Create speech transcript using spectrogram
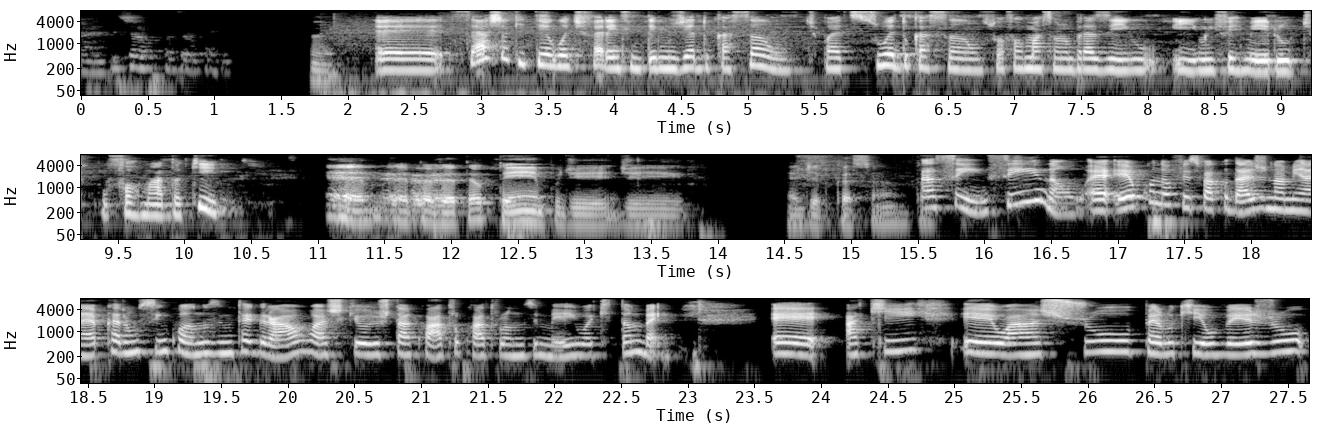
Mas deixa eu fazer uma pergunta. É, você acha que tem alguma diferença em termos de educação? Tipo, a sua educação, sua formação no Brasil e o enfermeiro, tipo, formado aqui? É, é para ver até o tempo de, de, né, de educação. Então. Assim, sim e não. É, eu, quando eu fiz faculdade, na minha época, eram cinco anos integral. Acho que hoje está quatro, quatro anos e meio aqui também. É, aqui eu acho, pelo que eu vejo,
